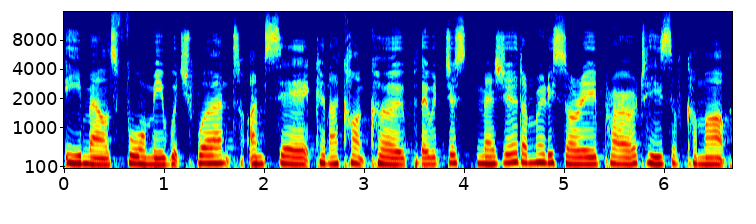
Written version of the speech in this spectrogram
emails for me, which weren't, I'm sick and I can't cope. They were just measured. I'm really sorry. Priorities have come up.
